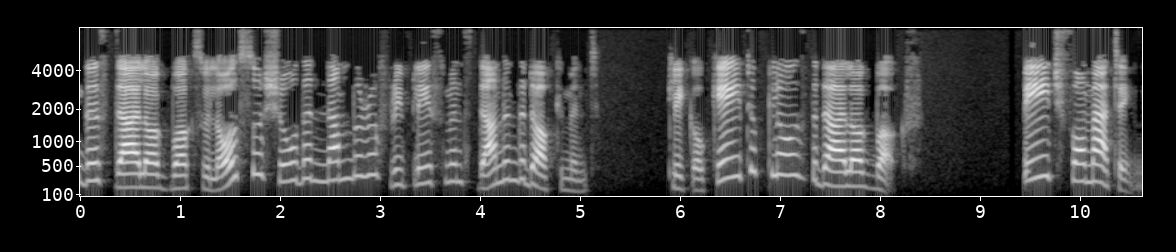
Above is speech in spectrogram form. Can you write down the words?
This dialog box will also show the number of replacements done in the document. Click OK to close the dialog box. Page formatting.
